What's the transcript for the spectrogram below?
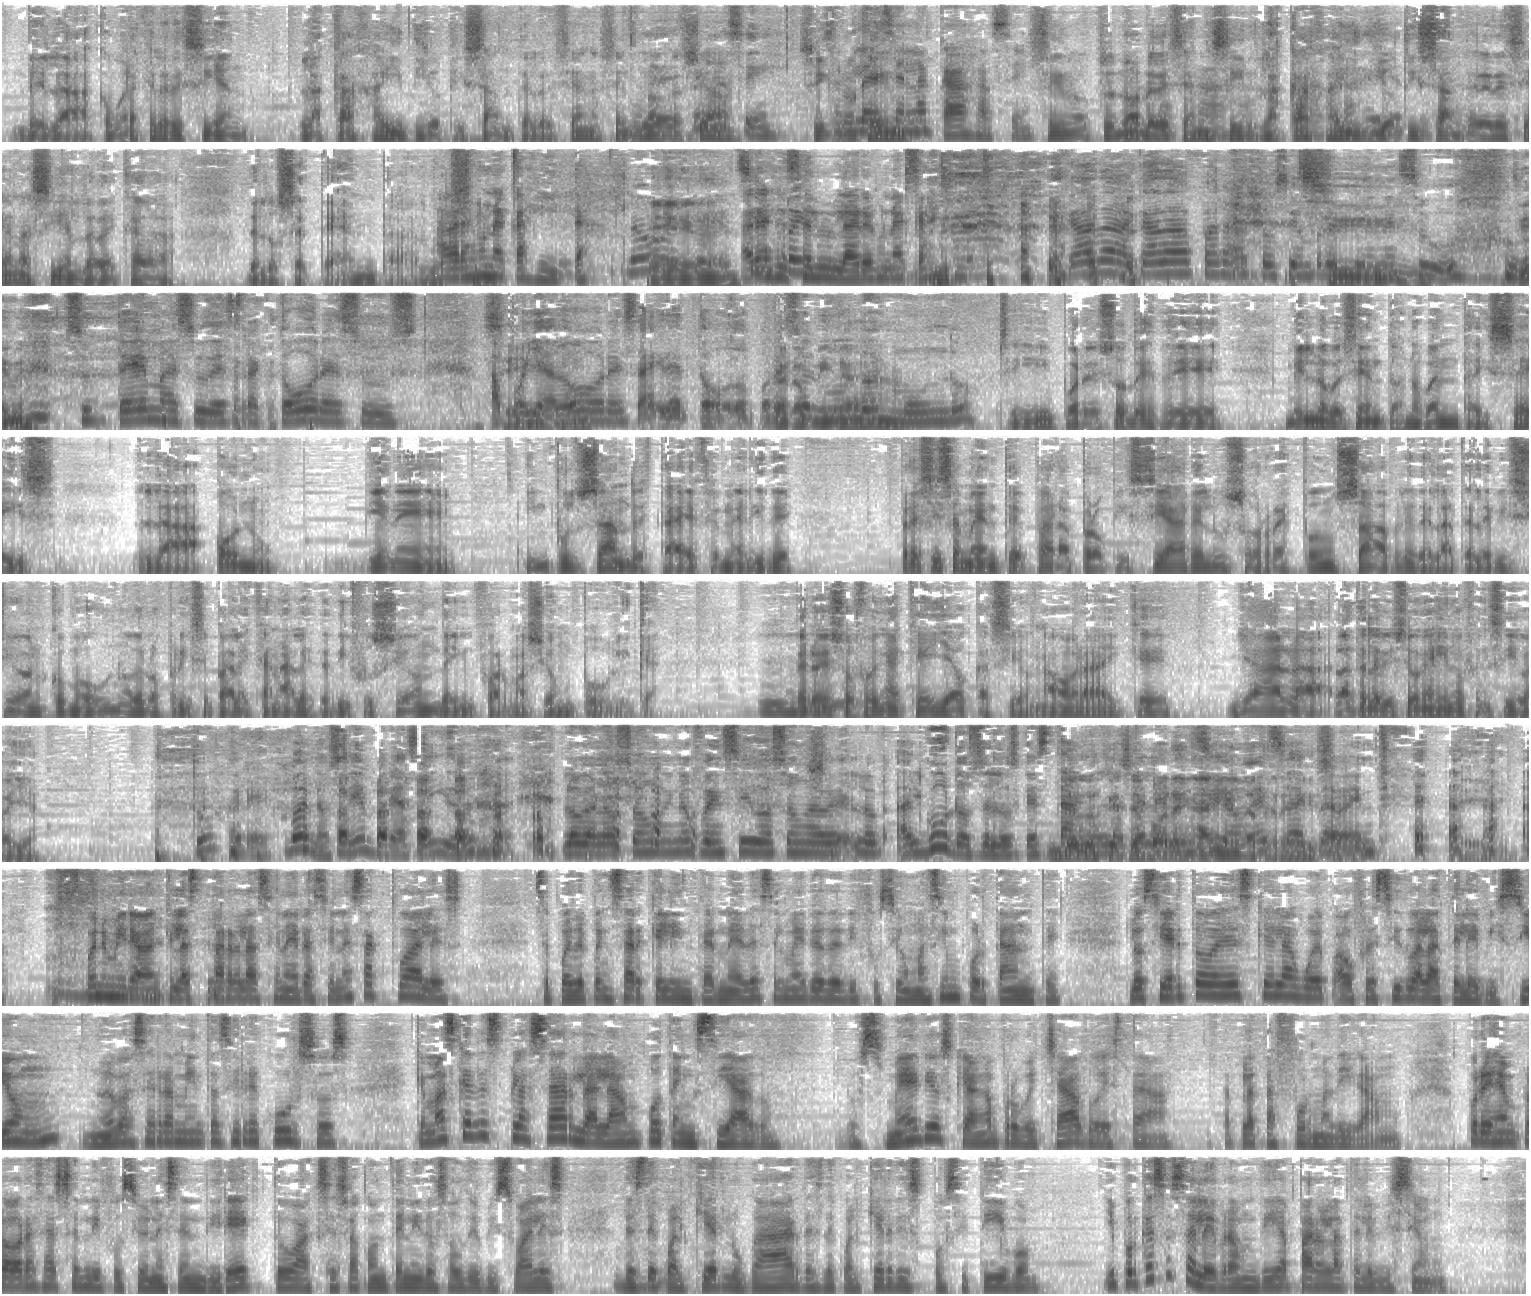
de la, ¿cómo era que le decían? La caja idiotizante, le decían así en una ¿Le decían ocasión. así? Sí, creo le que decían en- la caja, sí. Sí, no, no, le La decían así, caja, la caja la caja idiotizante, le decían así en la década de los 70, algo Ahora así. es una cajita. No, Eh, Ahora es el celular, es una cajita. Cada, cada aparato siempre Sí, tiene su, tiene- su tema, sus distractores, sus apoyadores, hay de todo. Por eso el mira, mundo es mundo. Sí, por eso desde 1996 la ONU viene impulsando esta efeméride precisamente para propiciar el uso responsable de la televisión como uno de los principales canales de difusión de información pública. Pero eso fue en aquella ocasión. Ahora hay que... Ya la, la televisión es inofensiva ya. ¿Tú crees? Bueno, siempre ha sido. Lo que no son inofensivos son lo- algunos de los que están De los en que la se ponen ahí en la televisión. televisión. Exactamente. Bueno, mira, aunque las, para las generaciones actuales se puede pensar que el Internet es el medio de difusión más importante, lo cierto es que la web ha ofrecido a la televisión nuevas herramientas y recursos que más que desplazarla la han potenciado. Los medios que han aprovechado esta, esta plataforma, digamos. Por ejemplo, ahora se hacen difusiones en directo, acceso a contenidos audiovisuales desde cualquier lugar, desde cualquier dispositivo. ¿Y por qué se celebra un día para la televisión?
